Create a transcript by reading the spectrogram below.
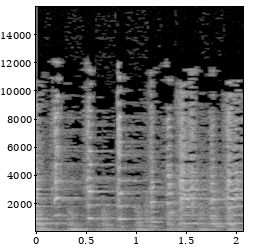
フフフフフ。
